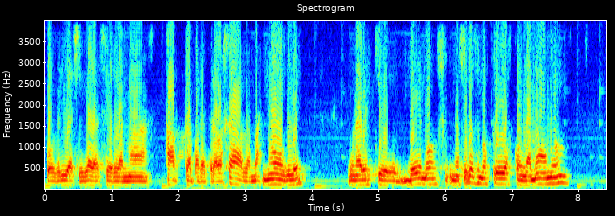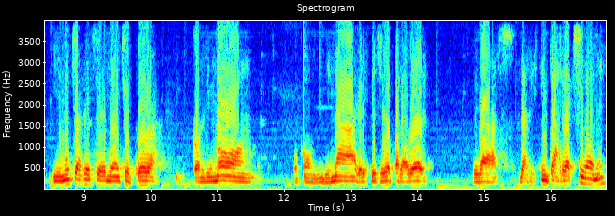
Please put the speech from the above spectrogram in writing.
podría llegar a ser la más apta para trabajar, la más noble. Una vez que vemos, nosotros hacemos pruebas con la mano y muchas veces hemos hecho pruebas con limón o con vinagre, que yo, para ver las, las distintas reacciones.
